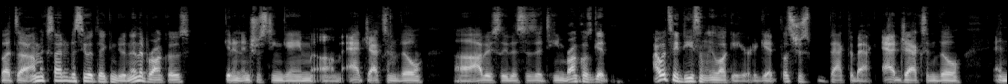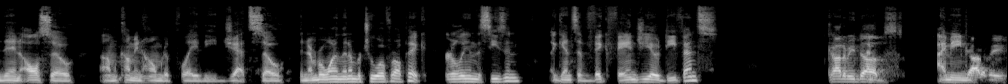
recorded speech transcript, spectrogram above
But uh, I'm excited to see what they can do. And then the Broncos get an interesting game um, at Jacksonville. Uh, obviously, this is a team Broncos get I would say decently lucky here to get, let's just back to back at Jacksonville and then also um, coming home to play the Jets. So the number one and the number two overall pick early in the season against a Vic Fangio defense. Got to be Dubs. I mean, Got to be.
